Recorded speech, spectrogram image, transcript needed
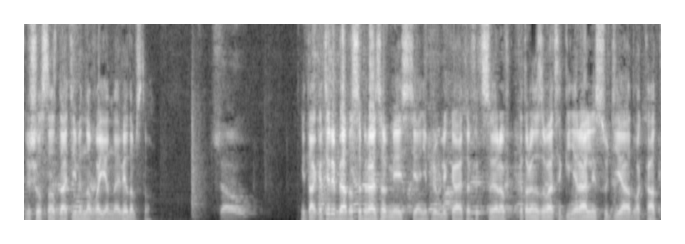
решил создать именно военное ведомство. Итак, эти ребята собираются вместе, они привлекают офицеров, которые называются генеральный судья-адвокат.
